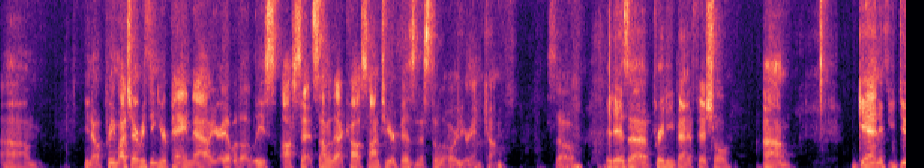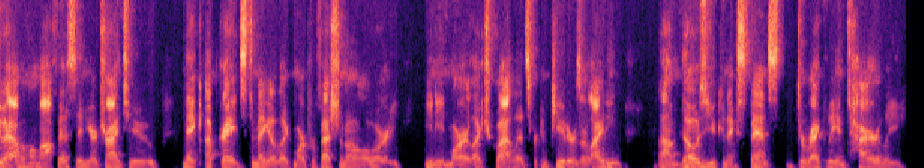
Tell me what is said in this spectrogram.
Um, you know, pretty much everything you're paying now, you're able to at least offset some of that cost onto your business to lower your income. So it is a uh, pretty beneficial. Um, again, if you do have a home office and you're trying to make upgrades to make it look more professional or you need more electrical outlets for computers or lighting, um, those you can expense directly entirely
